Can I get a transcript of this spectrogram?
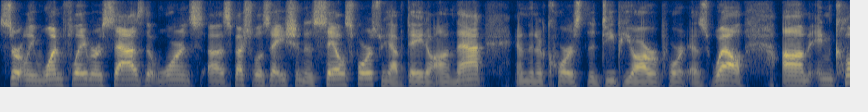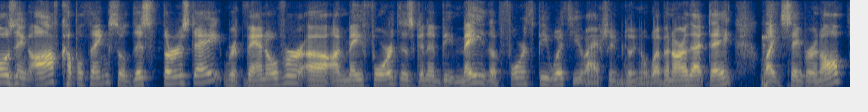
Certainly, one flavor of SaaS that warrants uh, specialization is Salesforce. We have data on that. And then, of course, the DPR report as well. Um, in closing off, a couple things. So this Thursday, Rick Vanover uh, on May 4th is going to be May the 4th be with you. I actually am doing a webinar that day, lightsaber and all.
